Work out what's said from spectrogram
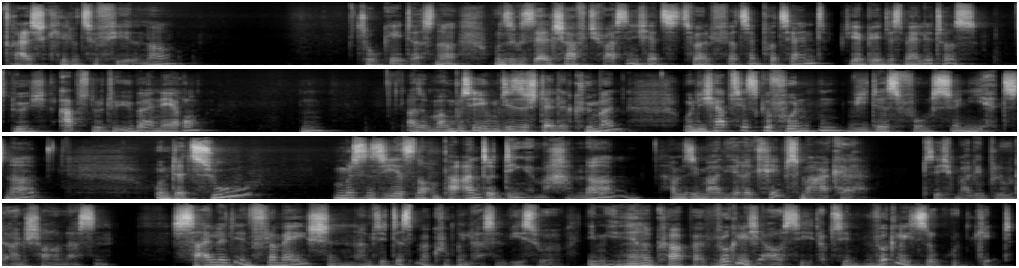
30 Kilo zu viel. Ne? So geht das. Ne? Unsere Gesellschaft, ich weiß nicht, jetzt 12, 14 Prozent Diabetes mellitus durch absolute Überernährung. Hm? Also man muss sich um diese Stelle kümmern. Und ich habe es jetzt gefunden, wie das funktioniert. Ne? Und dazu müssen Sie jetzt noch ein paar andere Dinge machen. Ne? Haben Sie mal Ihre Krebsmarke sich mal im Blut anschauen lassen? Silent Inflammation, haben Sie das mal gucken lassen, wie es so im inneren Körper wirklich aussieht, ob es Ihnen wirklich so gut geht.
